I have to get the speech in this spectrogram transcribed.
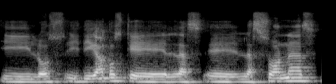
y, los, y digamos que las, eh, las zonas,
